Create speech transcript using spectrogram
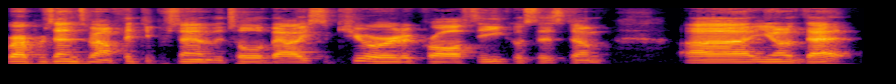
represents about 50% of the total value secured across the ecosystem. Uh, you know that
